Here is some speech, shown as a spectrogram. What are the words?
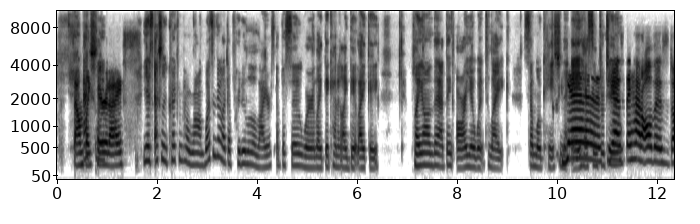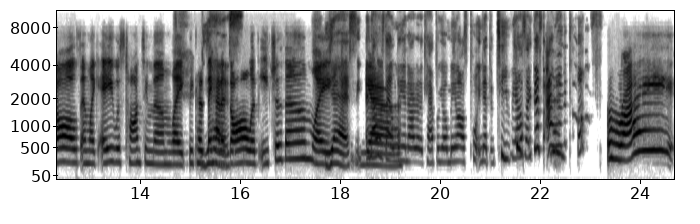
Sounds actually, like paradise. Yes, actually, correct me if I'm wrong. Wasn't there like a Pretty Little Liars episode where like they kind of like did like a play on that? I think Aria went to like some location that yes, A had sent her to. Yes, they had all those dolls, and like A was taunting them, like because yes. they had a doll of each of them. Like yes, yeah. and that was that Leonardo DiCaprio meme. I was pointing at the TV. I was like, "That's the island of dolls." Right.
